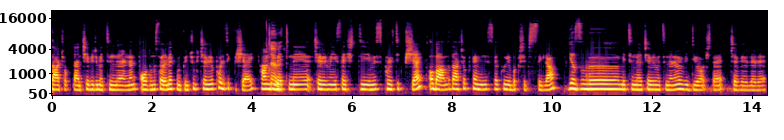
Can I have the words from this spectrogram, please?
daha çok yani çeviri metinlerinin olduğunu söylemek mümkün. Çünkü çeviri politik bir şey. Hangi evet. metni çevirmeyi seçtiğimiz politik bir şey. O bağlamda daha çok feminist ve queer bakış açısıyla yazılı metinleri, çeviri metinleri ve video işte çevirileri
